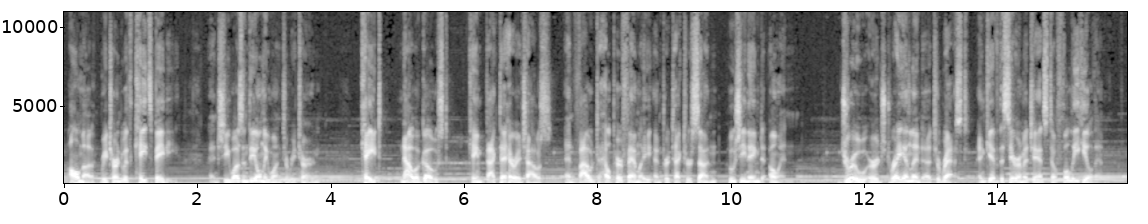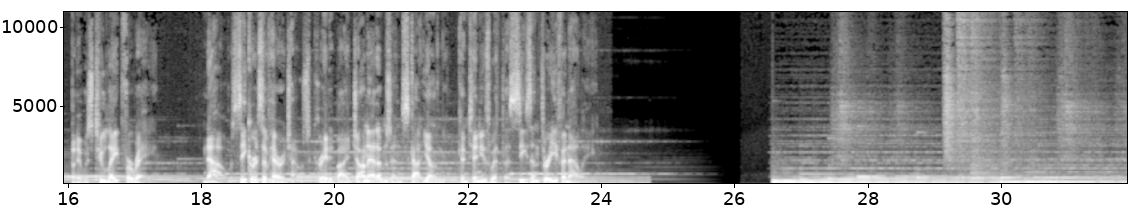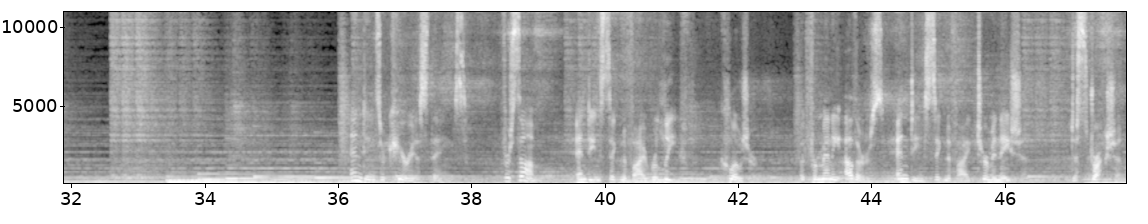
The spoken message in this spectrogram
Alma returned with Cate's baby, and she wasn't the only one to return. Cate, now a ghost, came back to Harridge House and vowed to help her family and protect her son, who she named Owen. Drew urged Ray and Linda to rest and give the serum a chance to fully heal them, but it was too late for Ray. Now, Secrets of Harridge House, created by John Adams and Scott Young, continues with the season 3 finale. Are curious things. For some, endings signify relief, closure. But for many others, endings signify termination, destruction.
